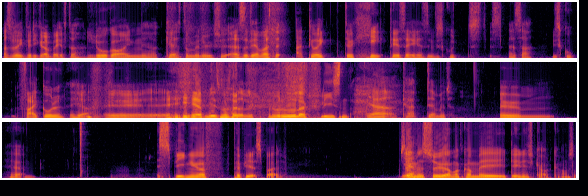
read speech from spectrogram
Og så ved jeg ikke, hvad de gør bagefter. Lukker øjnene og kaster med økse. Altså, det er bare sådan, ah, det var ikke, det var ikke helt det, jeg sagde. Altså, vi skulle, altså, vi skulle feje gulv her. øh, jeg misforstod det. Nu har du udlagt flisen. Ja, goddammit. Øhm, Ja. Speaking of papirspejl. Så Ja. kan man søge om at komme med i Danish Scout Council.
